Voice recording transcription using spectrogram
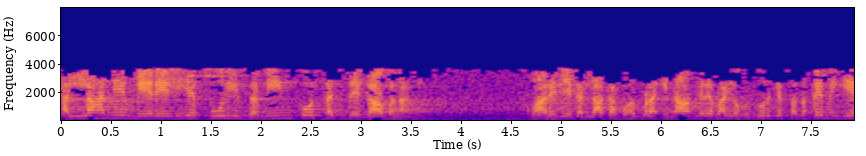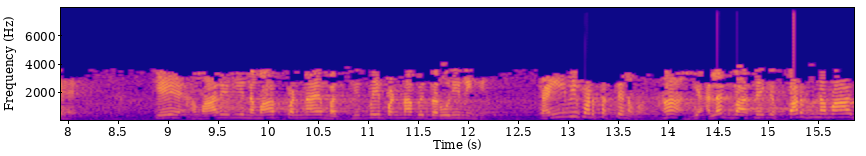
اللہ نے میرے لیے پوری زمین کو سجدے گاہ بنا دی۔ ہمارے لیے ایک اللہ کا بہت بڑا انعام میرے بھائی حضور کے صدقے میں یہ ہے کہ ہمارے لیے نماز پڑھنا ہے، مسجد میں ہی پڑھنا کوئی ضروری نہیں ہے۔ کہیں بھی پڑھ سکتے نماز۔ ہاں یہ الگ بات ہے کہ فرض نماز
